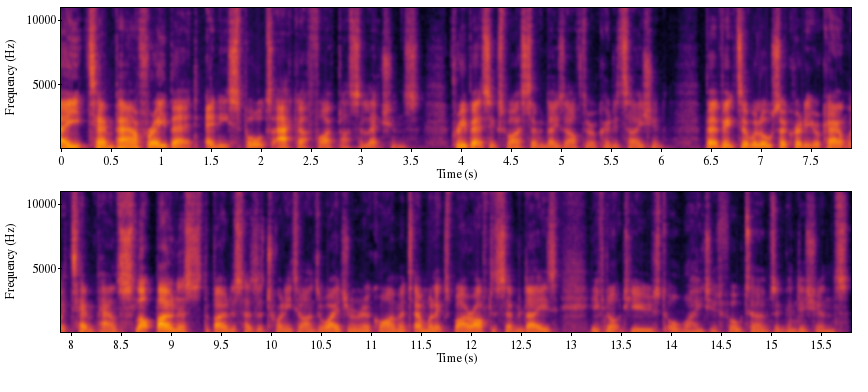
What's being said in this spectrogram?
a £10 free bet, any sports ACCA 5 plus selections. Free bets expire seven days after accreditation. BetVictor will also credit your account with £10 slot bonus. The bonus has a 20 times wagering requirement and will expire after seven days if not used or wagered. Full terms and conditions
